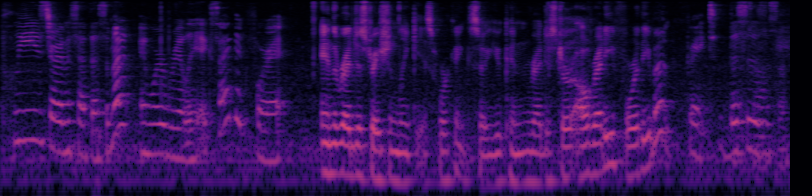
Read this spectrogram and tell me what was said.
please join us at this event, and we're really excited for it. And the registration link is working, so you can register already for the event. Great. This That's is awesome.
